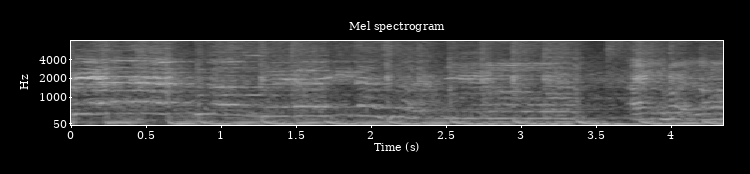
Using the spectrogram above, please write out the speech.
biết thương người ấy đã rất nhiều. Anh hỏi lo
